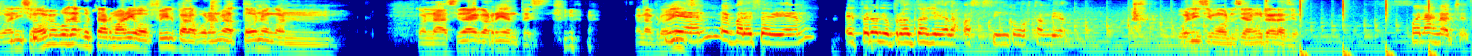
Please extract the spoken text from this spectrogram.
Buenísimo. Hoy me puse a escuchar Mario Phil para ponerme a tono con, con la ciudad de Corrientes, con la provincia. Bien, me parece bien. Espero que pronto llegue a la fase 5 vos también. Buenísimo, Luciana, muchas gracias. Buenas noches.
